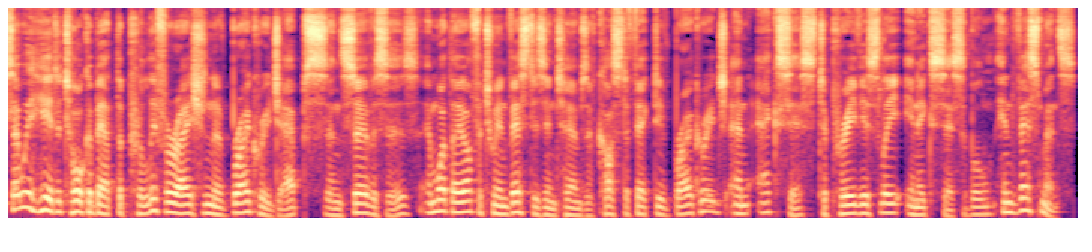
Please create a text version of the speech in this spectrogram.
So, we're here to talk about the proliferation of brokerage apps and services and what they offer to investors in terms of cost effective brokerage and access to previously inaccessible investments.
